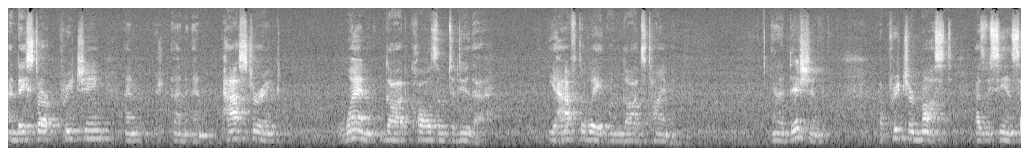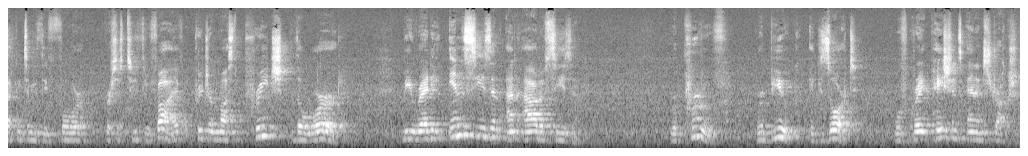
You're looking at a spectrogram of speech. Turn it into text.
and they start preaching and, and, and pastoring when God calls them to do that. You have to wait on God's timing. In addition, a preacher must, as we see in 2 Timothy 4, verses 2 through 5, a preacher must preach the word, be ready in season and out of season, reprove, rebuke, exhort with great patience and instruction.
